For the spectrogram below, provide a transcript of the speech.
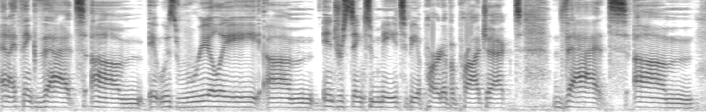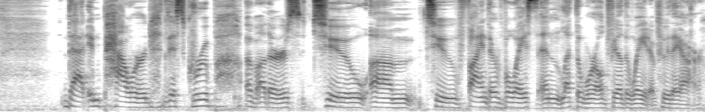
and I think that um, it was really um, interesting to me to be a part of a project that. Um, that empowered this group of others to um, to find their voice and let the world feel the weight of who they are.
